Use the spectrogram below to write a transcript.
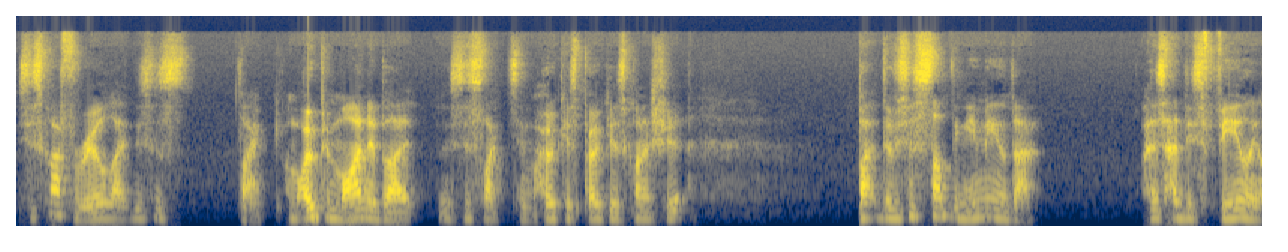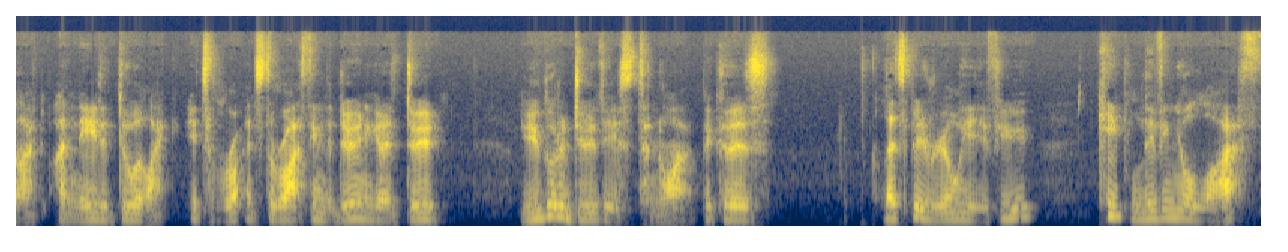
is this guy for real? Like, this is like, I'm open minded, but is this like some hocus pocus kind of shit? But there was just something in me that I just had this feeling like I need to do it. Like it's right, it's the right thing to do. And he goes, dude, you got to do this tonight because let's be real here. If you keep living your life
